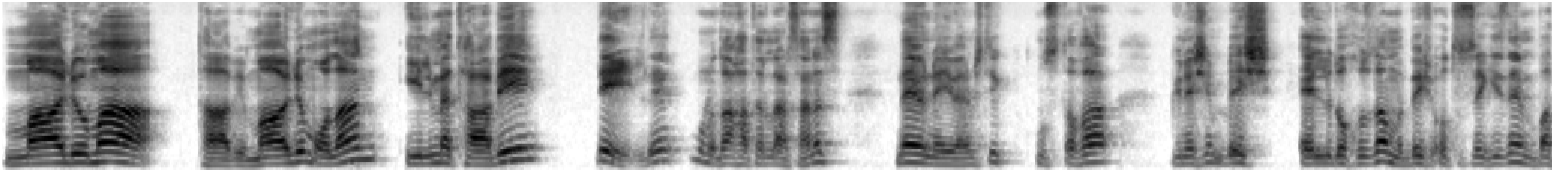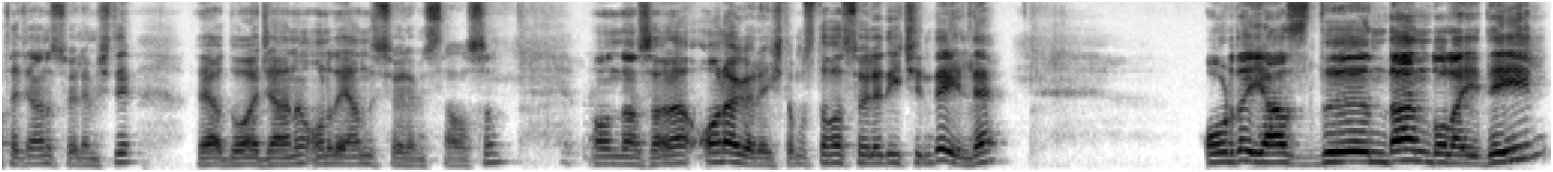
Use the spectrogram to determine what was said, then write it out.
maluma tabi, malum olan ilme tabi değildi. Bunu da hatırlarsanız ne örneği vermiştik? Mustafa güneşin 5.59'dan mı 5.38'den mi batacağını söylemişti veya doğacağını onu da yanlış söylemiş sağ olsun. Ondan sonra ona göre işte Mustafa söylediği için değil de orada yazdığından dolayı değil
